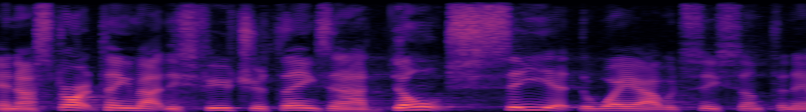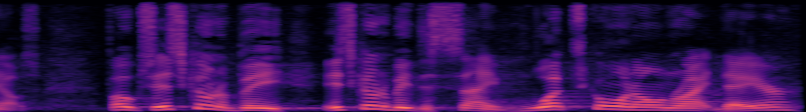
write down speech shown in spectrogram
and I start thinking about these future things and I don't see it the way I would see something else. Folks, it's going to be, it's going to be the same. What's going on right there?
